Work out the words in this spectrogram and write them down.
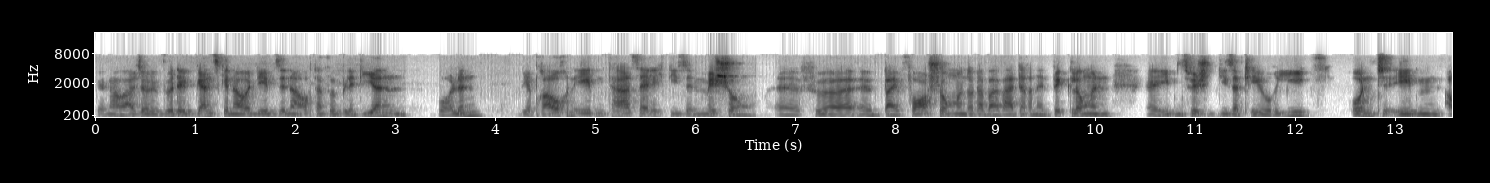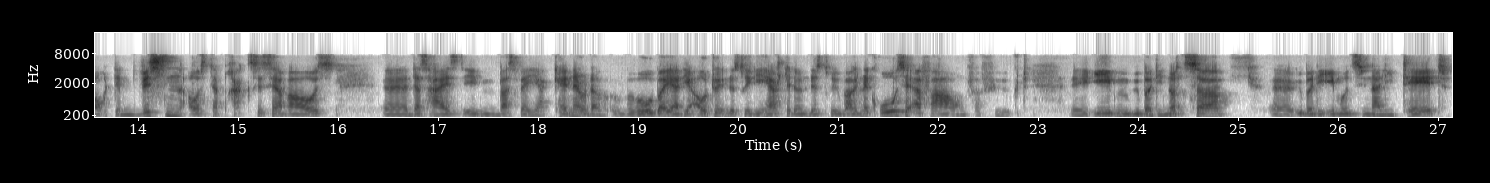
Genau, also ich würde ganz genau in dem Sinne auch dafür plädieren wollen, wir brauchen eben tatsächlich diese Mischung äh, für äh, bei Forschungen oder bei weiteren Entwicklungen äh, eben zwischen dieser Theorie und eben auch dem Wissen aus der Praxis heraus, das heißt eben, was wir ja kennen oder worüber ja die Autoindustrie, die Herstellerindustrie über eine große Erfahrung verfügt, äh, eben über die Nutzer, äh, über die Emotionalität,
